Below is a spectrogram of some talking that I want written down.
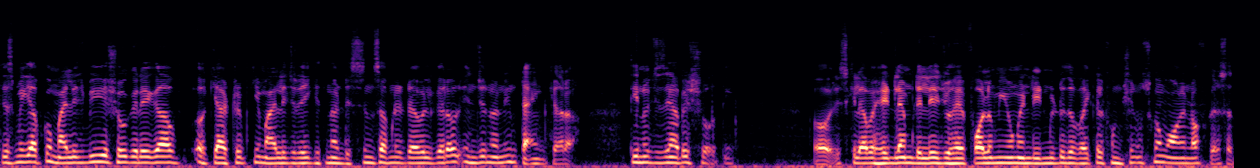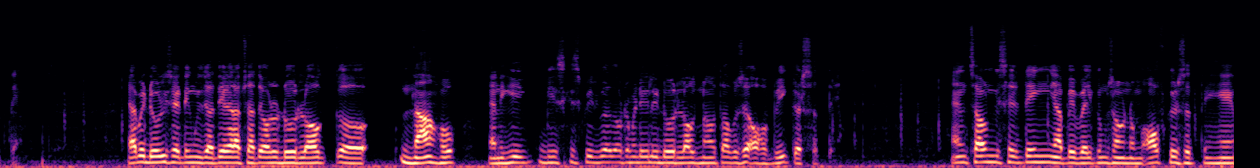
जिसमें कि आपको माइलेज भी ये शो करेगा क्या ट्रिप की माइलेज रही, कितना डिस्टेंस आपने ट्रैवल करा और इंजन रनिंग टाइम क्या रहा तीनों चीज़ें यहाँ पे शो होती और इसके अलावा हेडलैम्प डिले जो है follow me home and lead me to the vehicle function उसको हम ऑन एंड ऑफ़ कर सकते हैं। यहाँ पे डोरी सेटिंग मिल जाती है, अगर आप चाहते हो ऑटो डोर लॉक ना हो, यानी कि बीस की स्पीड के बाद ऑटोमेटिकली डोर लॉक ना हो तो आप उसे ऑफ़ भी कर सकते हैं। एंड साउंड की सेटिंग यहाँ पे वेलकम साउंड हम ऑफ़ कर सकते हैं।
